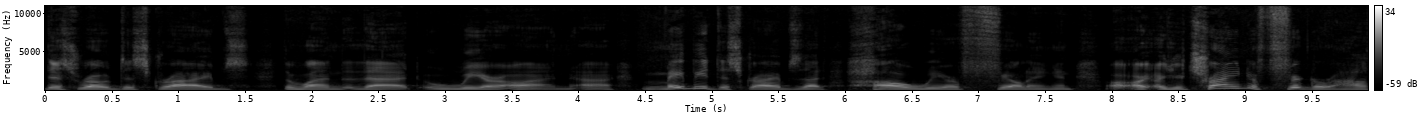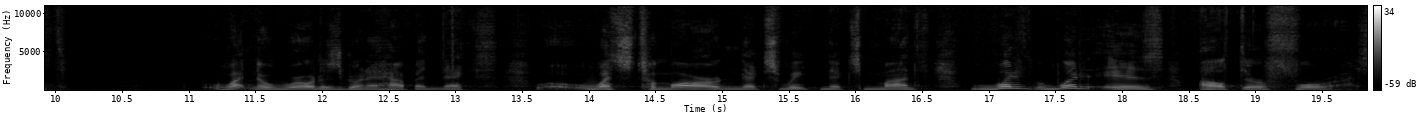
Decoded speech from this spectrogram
this road describes the one that we are on. Uh, maybe it describes that how we are feeling. And are, are you trying to figure out what in the world is going to happen next? what's tomorrow, next week, next month? What, what is out there for us?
